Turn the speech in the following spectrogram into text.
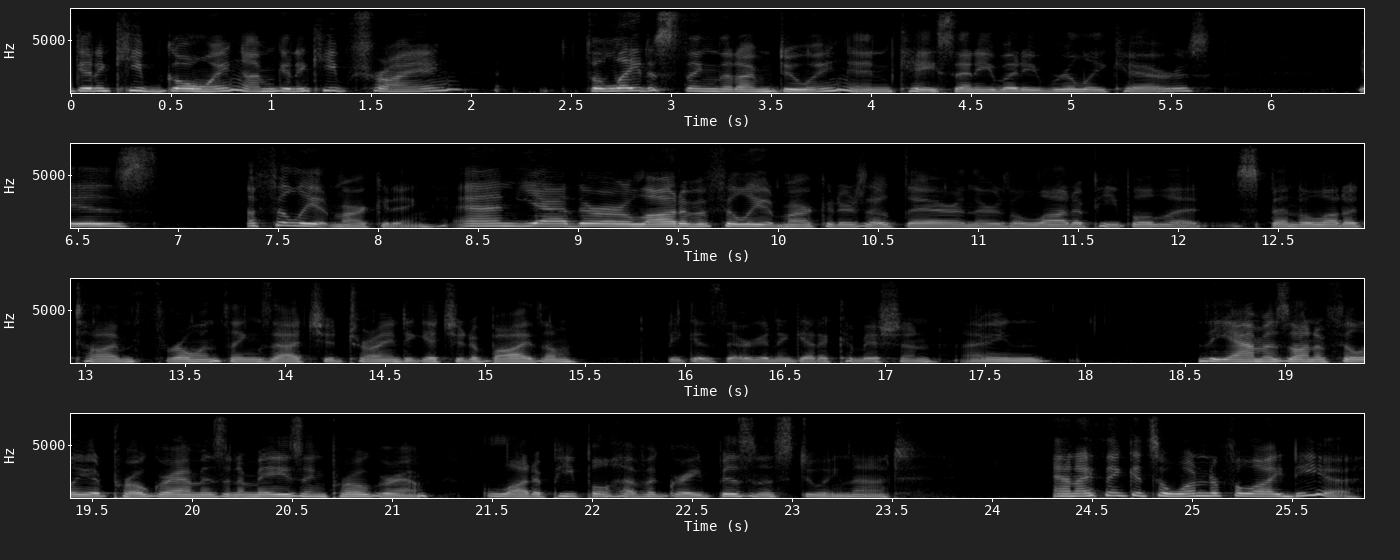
going to keep going. I'm going to keep trying. The latest thing that I'm doing, in case anybody really cares, is affiliate marketing. And yeah, there are a lot of affiliate marketers out there, and there's a lot of people that spend a lot of time throwing things at you, trying to get you to buy them because they're going to get a commission. I mean, the Amazon affiliate program is an amazing program. A lot of people have a great business doing that. And I think it's a wonderful idea,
